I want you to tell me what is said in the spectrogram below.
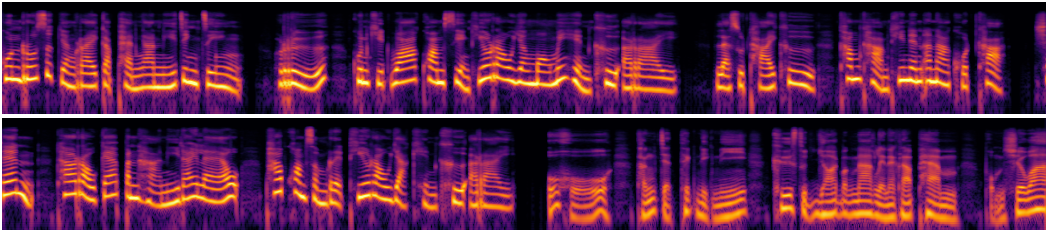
คุณรู้สึกอย่างไรกับแผนงานนี้จริง ๆ หรือคุณคิดว่าความเสี่ยงที่เรายังมองไม่เห็นคืออะไร และสุดท้ายคือคำถามที่เน้นอนาคตค่ะ เช่น ถ้าเราแก้ปัญหานี้ได้แล้ว ภาพความสำเร็จที่เราอยากเห็นคืออะไร โอ้โห ทั้ง 7 เทคนิคนี้คือสุดยอดมาก ๆ เลยนะครับ แพม ผมเชื่อว่า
